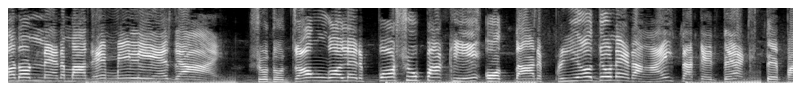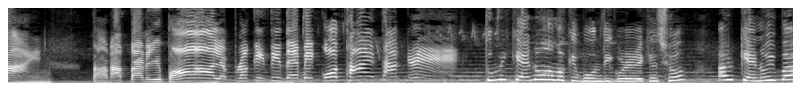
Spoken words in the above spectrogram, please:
অরণ্যের মাঝে মিলিয়ে যায়। শুধু জঙ্গলের পশু পাখি ও তার প্রিয়জনেরাই তাকে দেখতে পায়। তাড়াতাড়ি বল প্রকৃতি দেবী কোথায় থাকে? তুমি কেন আমাকে বন্দি করে রেখেছো? আর কেনই বা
